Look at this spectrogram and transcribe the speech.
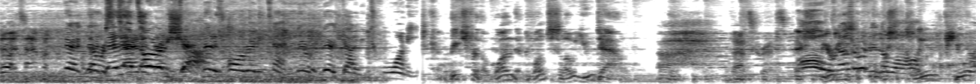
and it's happened. There, There there- was that- 10 that's already 10. shot. That is already 10. And there, there's got to be 20. Reach for the one that won't slow you down. Ah, that's crisp. Oh, Experience another one in the wall. Clean, pure oil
